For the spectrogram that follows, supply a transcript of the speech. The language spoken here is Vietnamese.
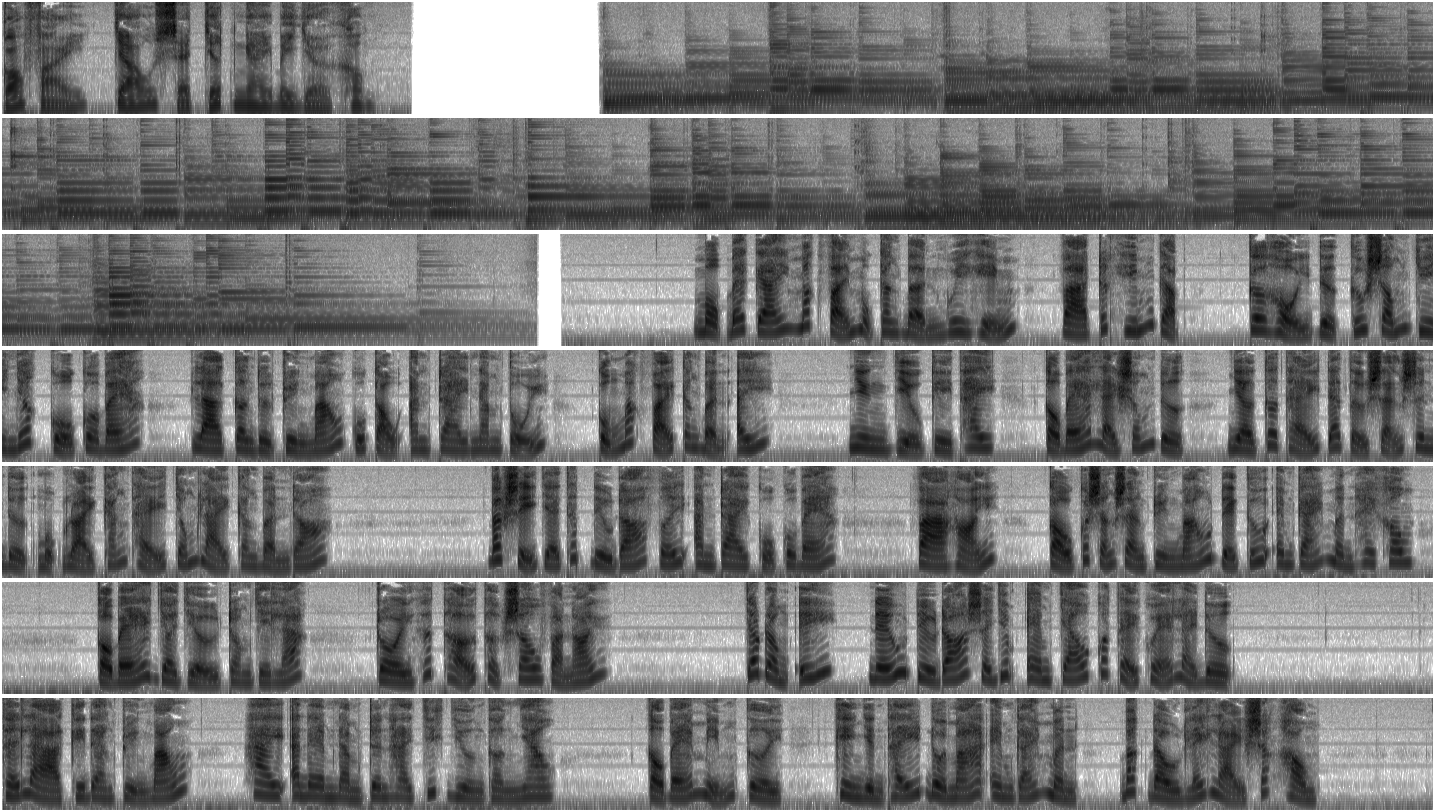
có phải cháu sẽ chết ngay bây giờ không? Một bé gái mắc phải một căn bệnh nguy hiểm và rất hiếm gặp. Cơ hội được cứu sống duy nhất của cô bé là cần được truyền máu của cậu anh trai 5 tuổi, cũng mắc phải căn bệnh ấy. Nhưng diệu kỳ thay, cậu bé lại sống được nhờ cơ thể đã tự sản sinh được một loại kháng thể chống lại căn bệnh đó. Bác sĩ giải thích điều đó với anh trai của cô bé và hỏi cậu có sẵn sàng truyền máu để cứu em gái mình hay không. Cậu bé do dự trong giây lát rồi hít thở thật sâu và nói Cháu đồng ý nếu điều đó sẽ giúp em cháu có thể khỏe lại được. Thế là khi đang truyền máu, hai anh em nằm trên hai chiếc giường gần nhau. Cậu bé mỉm cười khi nhìn thấy đôi má em gái mình bắt đầu lấy lại sắc hồng.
